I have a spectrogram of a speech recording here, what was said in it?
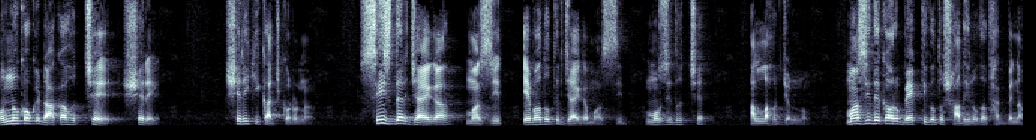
অন্য কাউকে ডাকা হচ্ছে সেরেক। সেরেকি কাজ করো না। সিজদার জায়গা, মসজিদ। এবাদতের জায়গা মসজিদ। মসজিদ হচ্ছে আল্লাহর জন্য। মসজিদে কারও ব্যক্তিগত স্বাধীনতা থাকবে না।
